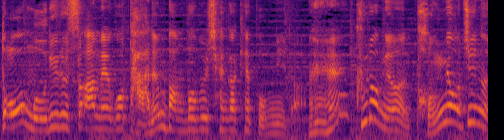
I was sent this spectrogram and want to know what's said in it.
또 머리를 싸매고 다른 방법을 생각해 봅니다. 에? 그러면 펑묘지는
